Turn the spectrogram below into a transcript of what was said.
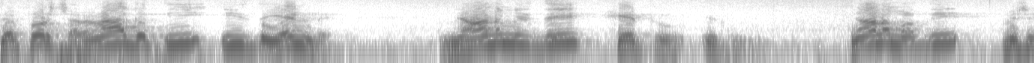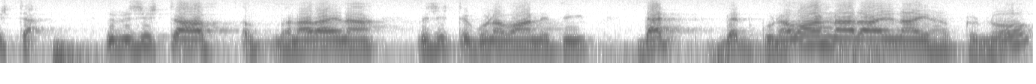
Therefore, Sharanagati is the end. Jnanam is the Hetu. Jnanam of the Visishta. The Visishta of, of Narayana, Visishta. That, that Gunavan Narayana you have to know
